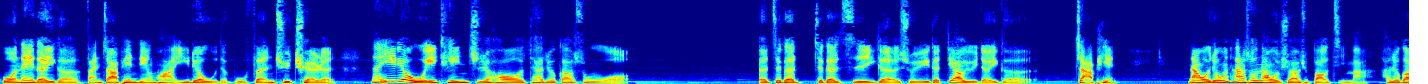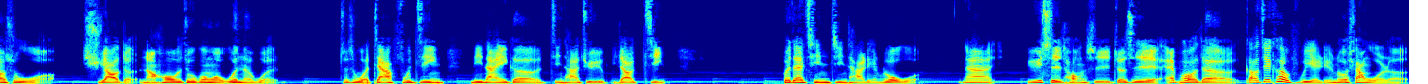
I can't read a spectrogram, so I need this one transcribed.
国内的一个反诈骗电话一六五的部分去确认。那一六五一听之后，他就告诉我。呃，这个这个是一个属于一个钓鱼的一个诈骗，那我就问他说：“那我需要去报警吗？”他就告诉我需要的，然后就跟我问了我，就是我家附近离哪一个警察局比较近，会再请警察联络我。那与此同时，就是 Apple 的高阶客服也联络上我了，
